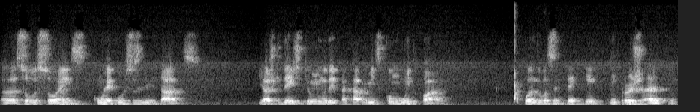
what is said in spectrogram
uh, soluções com recursos limitados. E eu acho que desde que eu me mudei para cá, para mim isso ficou muito claro. Quando você tem um projeto,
